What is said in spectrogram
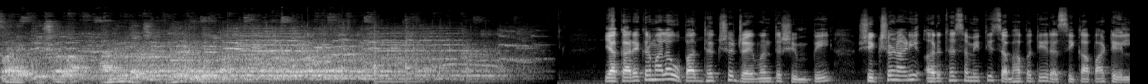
साऱ्या देशाला आनंदाची या कार्यक्रमाला उपाध्यक्ष जयवंत शिंपी शिक्षण आणि अर्थ समिती सभापती रसिका पाटील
